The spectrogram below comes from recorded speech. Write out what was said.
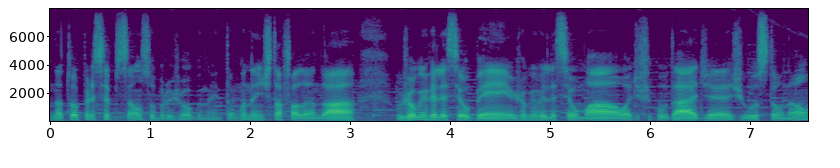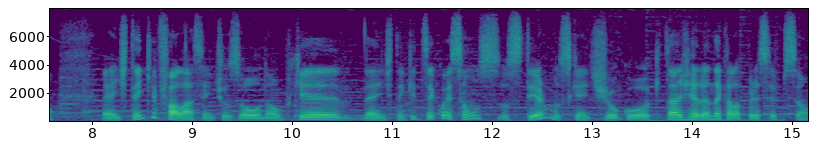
na tua percepção sobre o jogo, né? Então quando a gente tá falando, ah, o jogo envelheceu bem, o jogo envelheceu mal, a dificuldade é justa ou não, é, a gente tem que falar se a gente usou ou não, porque né, a gente tem que dizer quais são os, os termos que a gente jogou que tá gerando aquela percepção.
